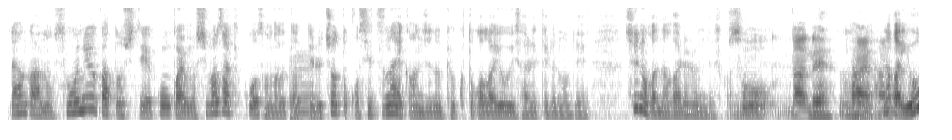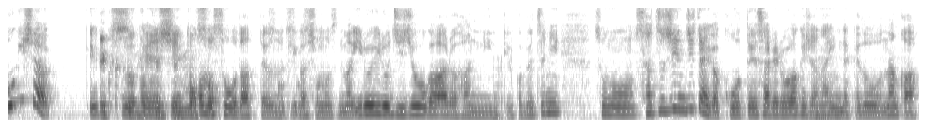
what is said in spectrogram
なんかあの挿入歌として今回も柴咲コウさんが歌ってるちょっとこう切ない感じの曲とかが用意されてるのでそういうのが流れるんですかね。そうだね、うん。はいはい。なんか容疑者 X の検診とかもそう。だったような気がしますね。まあいろいろ事情がある犯人っていうか別にその殺人自体が肯定されるわけじゃないんだけど、なんか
